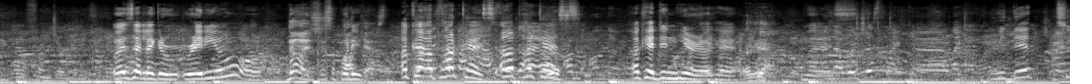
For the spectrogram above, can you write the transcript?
people from Germany. What is that like a radio or? No, it's just a What do you- podcast. Okay, a podcast. Oh, podcast. Okay, I didn't hear. Okay. Yeah. No, Nice. We did two,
